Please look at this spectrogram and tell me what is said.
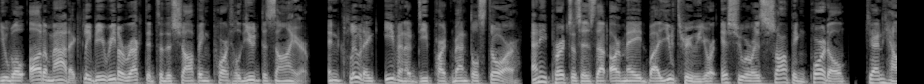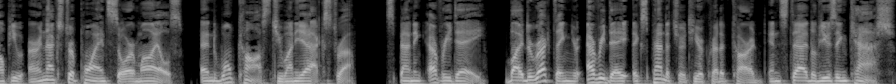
you will automatically be redirected to the shopping portal you desire, including even a departmental store. Any purchases that are made by you through your issuer's shopping portal can help you earn extra points or miles, and won't cost you any extra. Spending every day. By directing your everyday expenditure to your credit card instead of using cash,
